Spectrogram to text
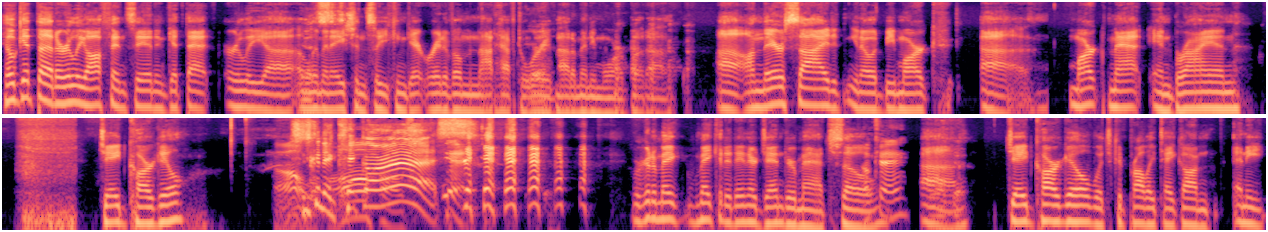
He'll get that early offense in and get that early uh, Yes. elimination, so you can get rid of him and not have to worry Yeah. about him anymore. But uh, uh, on their side, you know, it'd be Mark, uh, Mark, Matt, and Brian, Jade Cargill. Oh, She's gonna kick oh, our ass. shit. We're gonna make make it an intergender match. So Okay. uh, Okay. Jade Cargill, which could probably take on any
